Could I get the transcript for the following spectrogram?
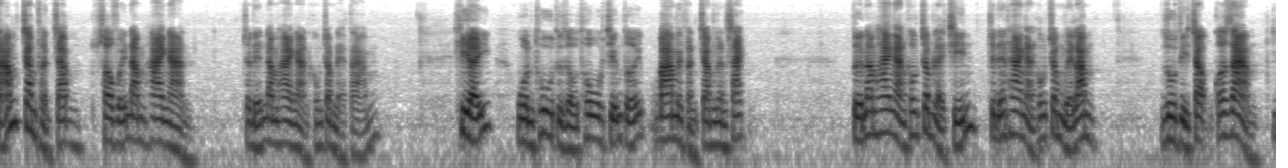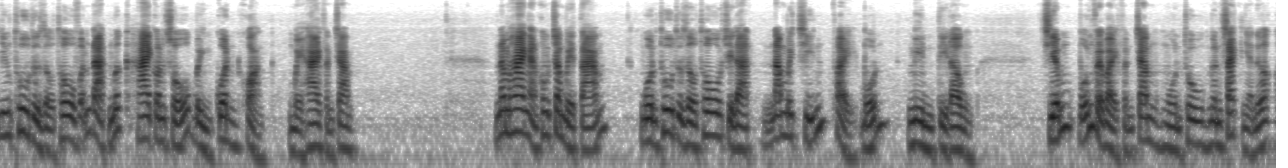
800% so với năm 2000 cho đến năm 2008. Khi ấy, nguồn thu từ dầu thô chiếm tới 30% ngân sách. Từ năm 2009 cho đến 2015, dù tỷ trọng có giảm nhưng thu từ dầu thô vẫn đạt mức hai con số bình quân khoảng 12%. Năm 2018, nguồn thu từ dầu thô chỉ đạt 59,4 nghìn tỷ đồng, chiếm 4,7% nguồn thu ngân sách nhà nước.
